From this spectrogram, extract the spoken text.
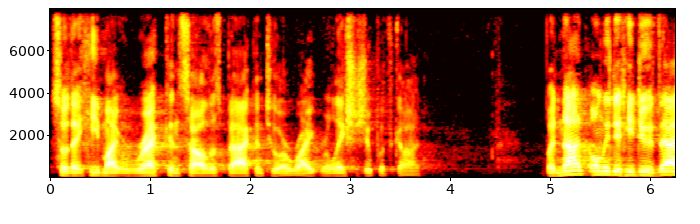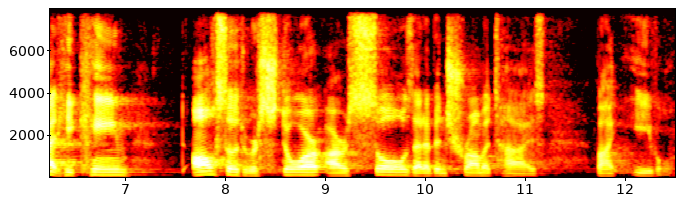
so that he might reconcile us back into a right relationship with God. But not only did he do that, he came also to restore our souls that have been traumatized by evil.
